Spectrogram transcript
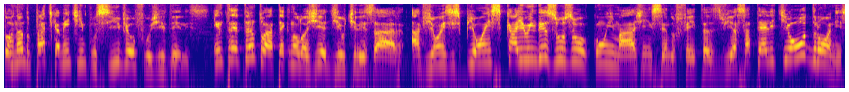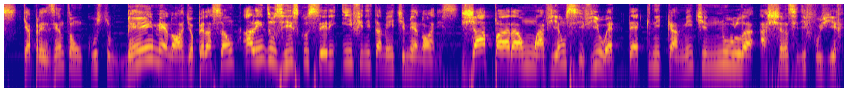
tornando praticamente impossível fugir deles. Entretanto, a tecnologia de utilizar aviões espiões caiu em desuso, com imagens sendo feitas via satélite ou drones, que apresentam um custo bem menor de operação, além dos riscos serem infinitamente menores. Já para um avião civil, é tecnicamente nula a chance de fugir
